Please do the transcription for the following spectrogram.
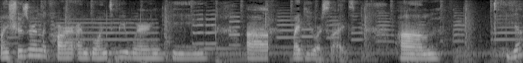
My shoes are in the car. I'm going to be wearing the, uh, my Dior slides. Um, yeah.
